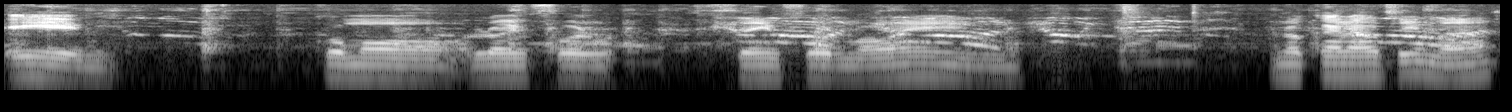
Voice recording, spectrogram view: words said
eh, como lo se informó en No Canal más,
